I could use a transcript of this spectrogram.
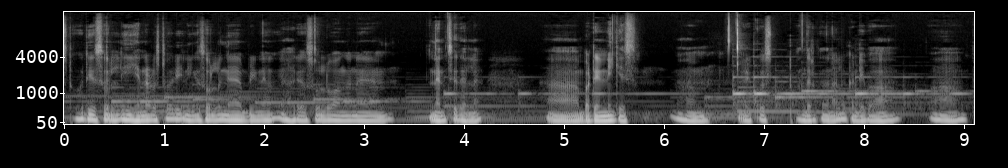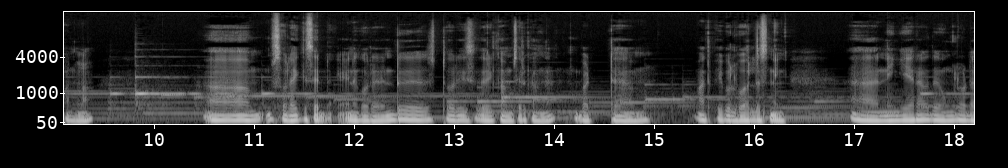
ஸ்டோரி சொல்லி என்னோடய ஸ்டோரி நீங்கள் சொல்லுங்கள் அப்படின்னு யாரையோ சொல்லுவாங்கன்னு நினச்சதில்லை. பட் இன்னி ரெக்வஸ்ட் வந்திருக்கிறதுனால கண்டிப்பாக பண்ணலாம். ஸோ லைக் செட் எனக்கு ஒரு ரெண்டு ஸ்டோரிஸ் இது வரைக்கும் அமைச்சிருக்காங்க பட் அது பீப்புள் ஹூஆர் லிஸ்னிங் நீங்கள் யாராவது உங்களோட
